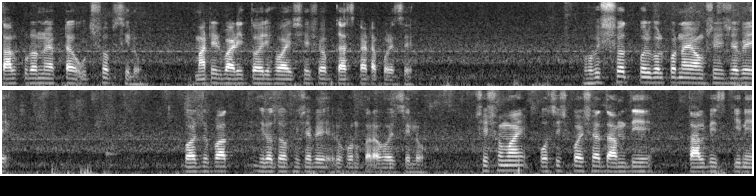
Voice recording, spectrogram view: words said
তাল কুড়ানো একটা উৎসব ছিল। মাটির বাড়ি তৈরি হওয়ায় সেসব গাছ কাটা পড়েছে। ভবিষ্যৎ পরিকল্পনায় অংশ হিসেবে বজ্রপাত নিরোধক হিসেবে রোপণ করা হয়েছিল। সে সময় পঁচিশ পয়সা দাম দিয়ে তাল বীজ কিনে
